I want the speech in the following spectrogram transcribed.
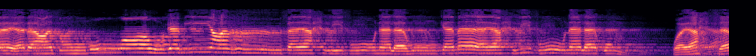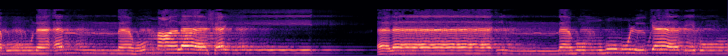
يَبْعَثُهُمُ اللَّهُ جَمِيعًا فَيَحْلِفُونَ لَهُ كَمَا يَحْلِفُونَ لَكُمْ وَيَحْسَبُونَ أَنَّهُمْ عَلَى شَيْءٍ أَلَا إِنَّهُمْ هُمُ الْكَاذِبُونَ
